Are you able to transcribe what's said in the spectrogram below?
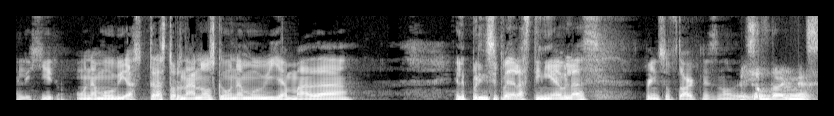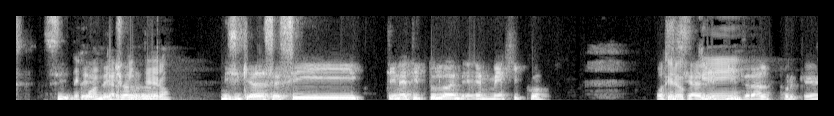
elegir una movie, trastornarnos con una movie llamada el príncipe de las tinieblas, Prince of Darkness, ¿no? De, Prince of Darkness, sí. De Juan Carpintero. ni siquiera sé si tiene título en, México. O si sea literal, porque.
